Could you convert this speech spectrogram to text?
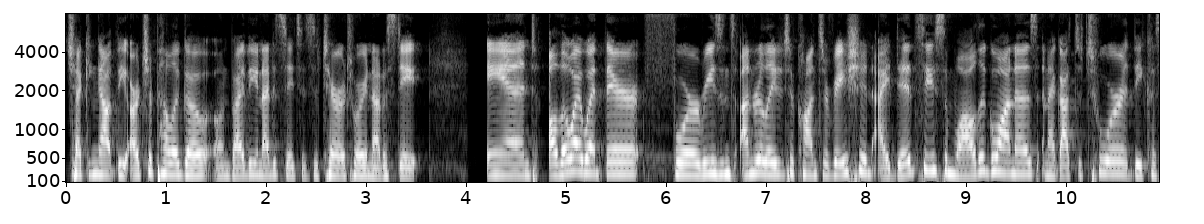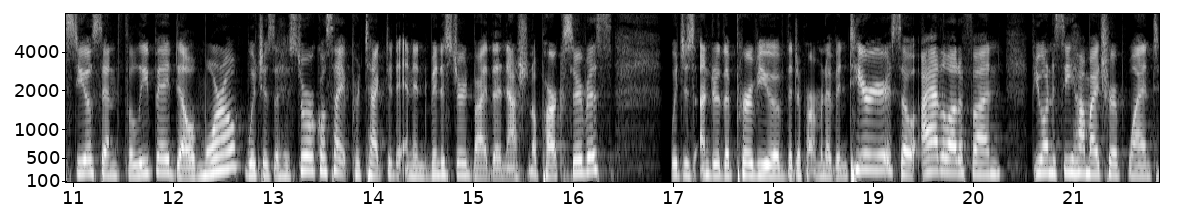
checking out the archipelago owned by the United States. It's a territory, not a state. And although I went there for reasons unrelated to conservation, I did see some wild iguanas and I got to tour the Castillo San Felipe del Morro, which is a historical site protected and administered by the National Park Service, which is under the purview of the Department of Interior. So I had a lot of fun. If you want to see how my trip went,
